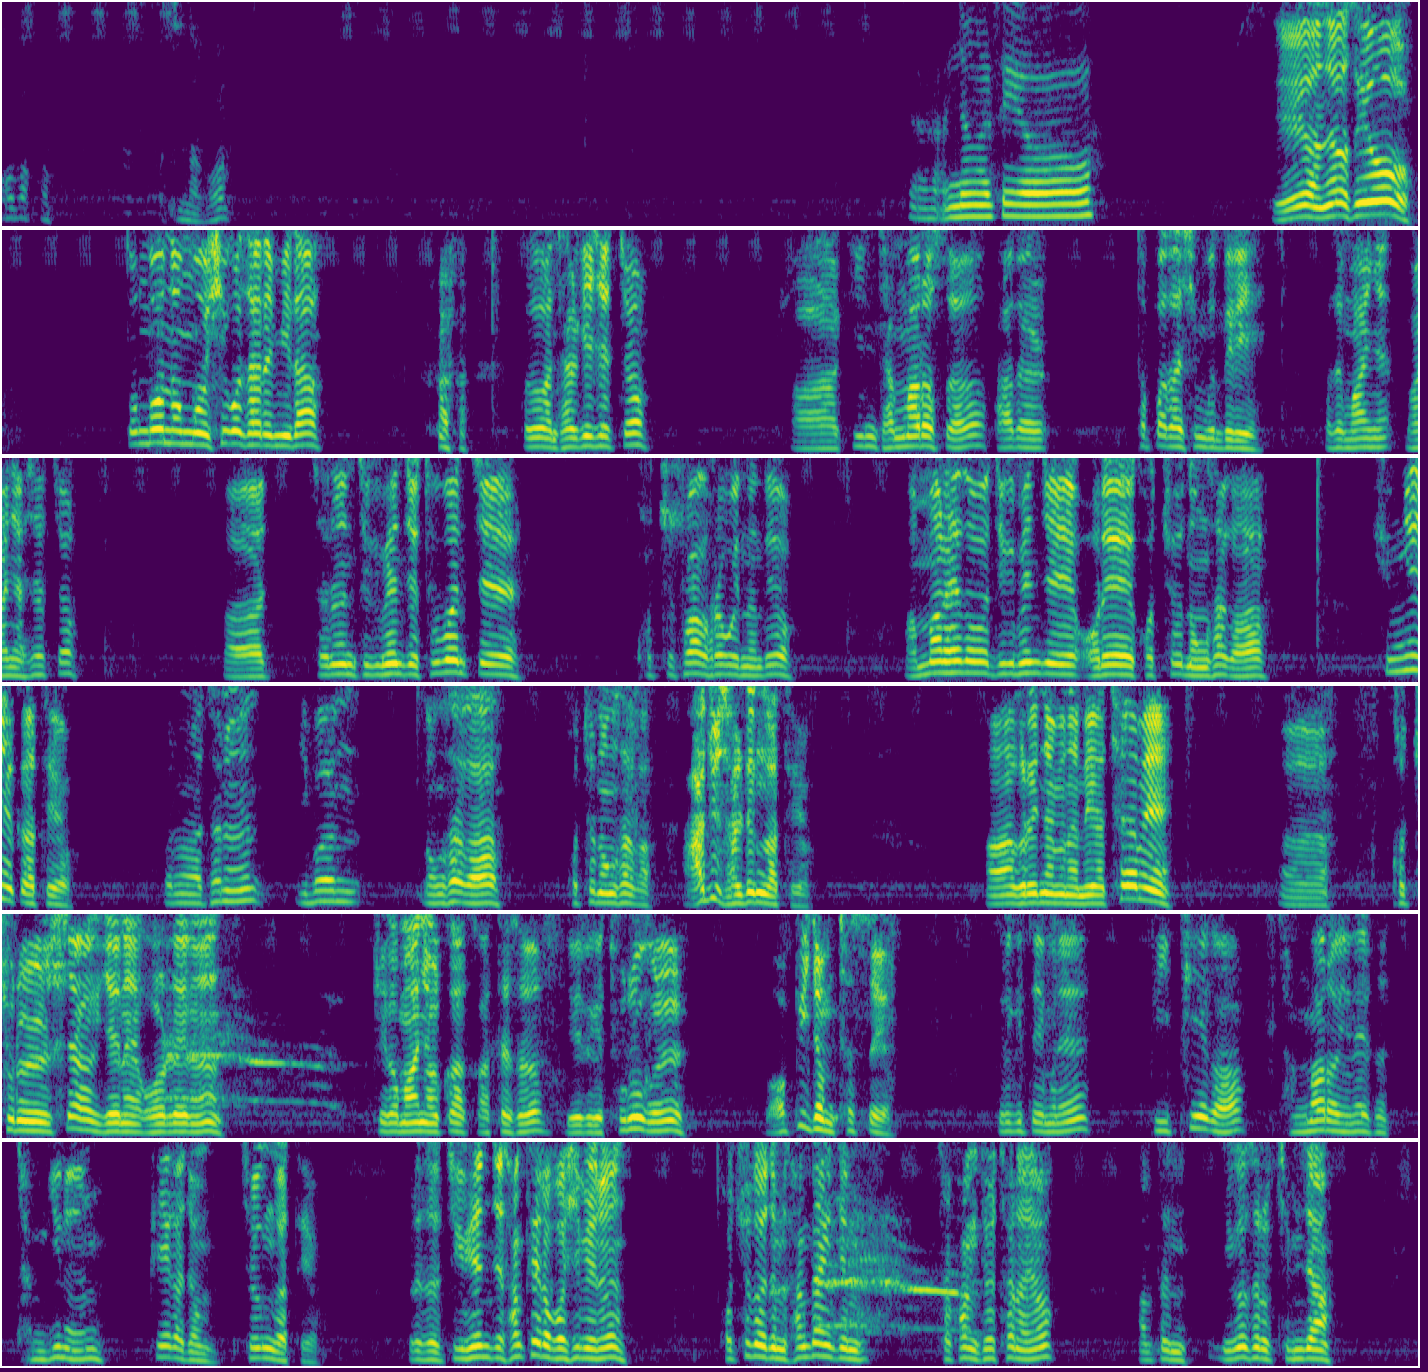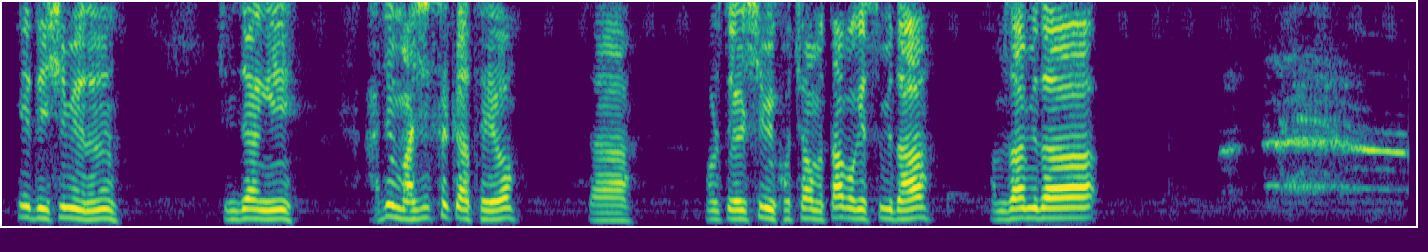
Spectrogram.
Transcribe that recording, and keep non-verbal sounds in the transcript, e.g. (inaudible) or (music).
꼬박꼬박 거친다고 자, 안녕하세요. 예 안녕하세요 똥보농구 시골살입니다 (laughs) 그동안 잘 계셨죠? 아, 긴 장마로서 다들 텃밭 하신 분들이 고생 많이, 많이 하셨죠? 아, 저는 지금 현재 두 번째 고추 수확을 하고 있는데요. 암만 해도 지금 현재 올해 고추 농사가 흉년일 것 같아요. 그러나 저는 이번 농사가, 고추 농사가 아주 잘 된 것 같아요. 아, 그랬냐면 내가 처음에, 어, 고추를 시작하기 전에 올해는 비가 많이 올 것 같아서 이렇게 두룩을 높이 좀 쳤어요. 그렇기 때문에 비 피해가 장마로 인해서 잠기는 피해가 좀 적은 것 같아요. 그래서 지금 현재 상태로 보시면은 고추도 좀 상당히 좀 적황이 좋잖아요. 아무튼 이것으로 김장 해 드시면은 김장이 아주 맛있을 것 같아요. 자, 오늘도 열심히 고추 한번 따보겠습니다. 감사합니다.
